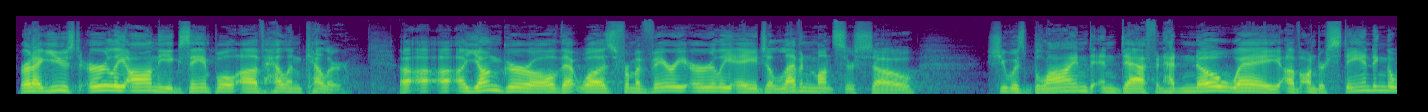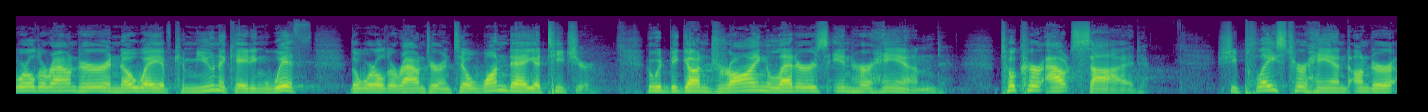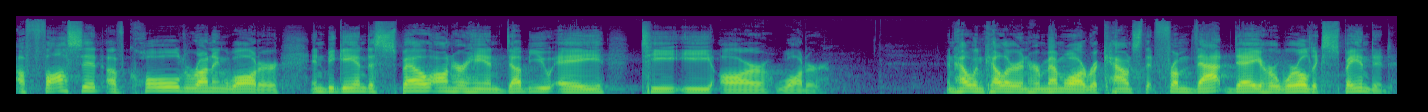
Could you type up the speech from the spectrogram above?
Right? I used early on the example of Helen Keller a, a, a young girl that was from a very early age, 11 months or so, she was blind and deaf and had no way of understanding the world around her and no way of communicating with the world around her until one day a teacher who had begun drawing letters in her hand took her outside. She placed her hand under a faucet of cold running water and began to spell on her hand W A T E R water. And Helen Keller, in her memoir, recounts that from that day her world expanded.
